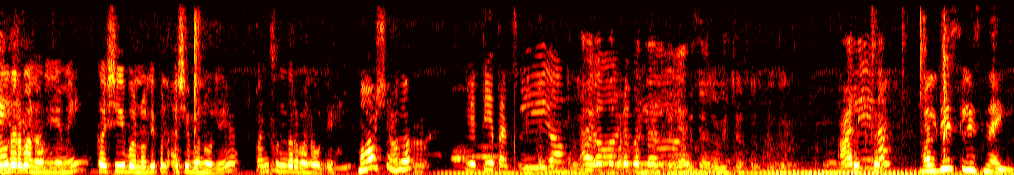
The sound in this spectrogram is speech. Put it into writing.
सुंदर बनवली आहे मी. कशी बनवली पण अशी बनवली आहे पण सुंदर बनवली मावशी ग. येते पाच मला दिसलीच नाही.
